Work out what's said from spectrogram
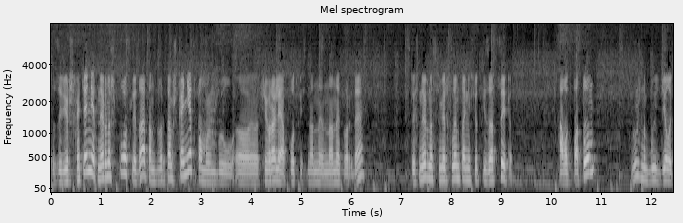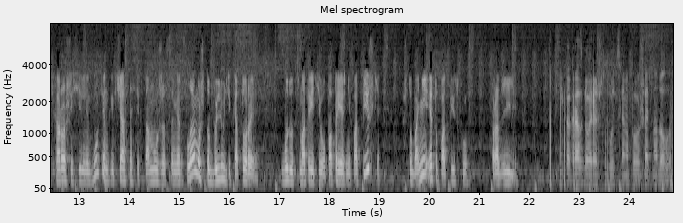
заверш... Хотя нет, наверное, ж после, да, там, там же конец, по-моему, был э, февраля, подпись на, на Network, да? То есть, наверное, Саммерслэм-то они все-таки зацепят. А вот потом нужно будет делать хороший, сильный букинг, и в частности к тому же Саммерслэму, чтобы люди, которые будут смотреть его по прежней подписке, чтобы они эту подписку продлили. Они как раз говорят, что будет цену повышать на доллар.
